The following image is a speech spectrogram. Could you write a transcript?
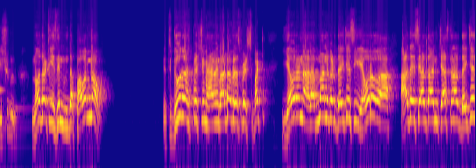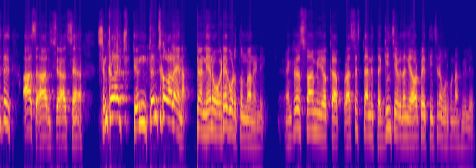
He should know that is in the power now with due respect having lot of respects but ఎవరన్నా వాళ్ళ అభిమానులు కూడా దయచేసి ఎవరు ఆ- ఆదేశాలతో ఆయన చేస్తున్నారు దయచేసి ఆ స- శృంఖలాలు తెంచుకోవాలి ఆయన. నేను ఒకటే కొడుతున్నానండి. వెంకటేశ్వర స్వామి యొక్క ప్రాశస్త్యాన్ని తగ్గించే విధంగా ఎవరు ప్రయత్నించినా ఊరుకుంటానికి వీలేదు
